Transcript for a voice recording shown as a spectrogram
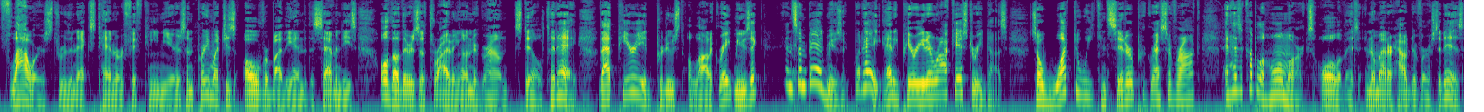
flowers through the next 10 or 15 years and pretty much is over by the end of the 70s, although there's a thriving underground still today. That period produced a lot of great music and some bad music. But hey, any period in rock history does. So what do we consider progressive rock? It has a couple of hallmarks, all of it, no matter how diverse it is.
